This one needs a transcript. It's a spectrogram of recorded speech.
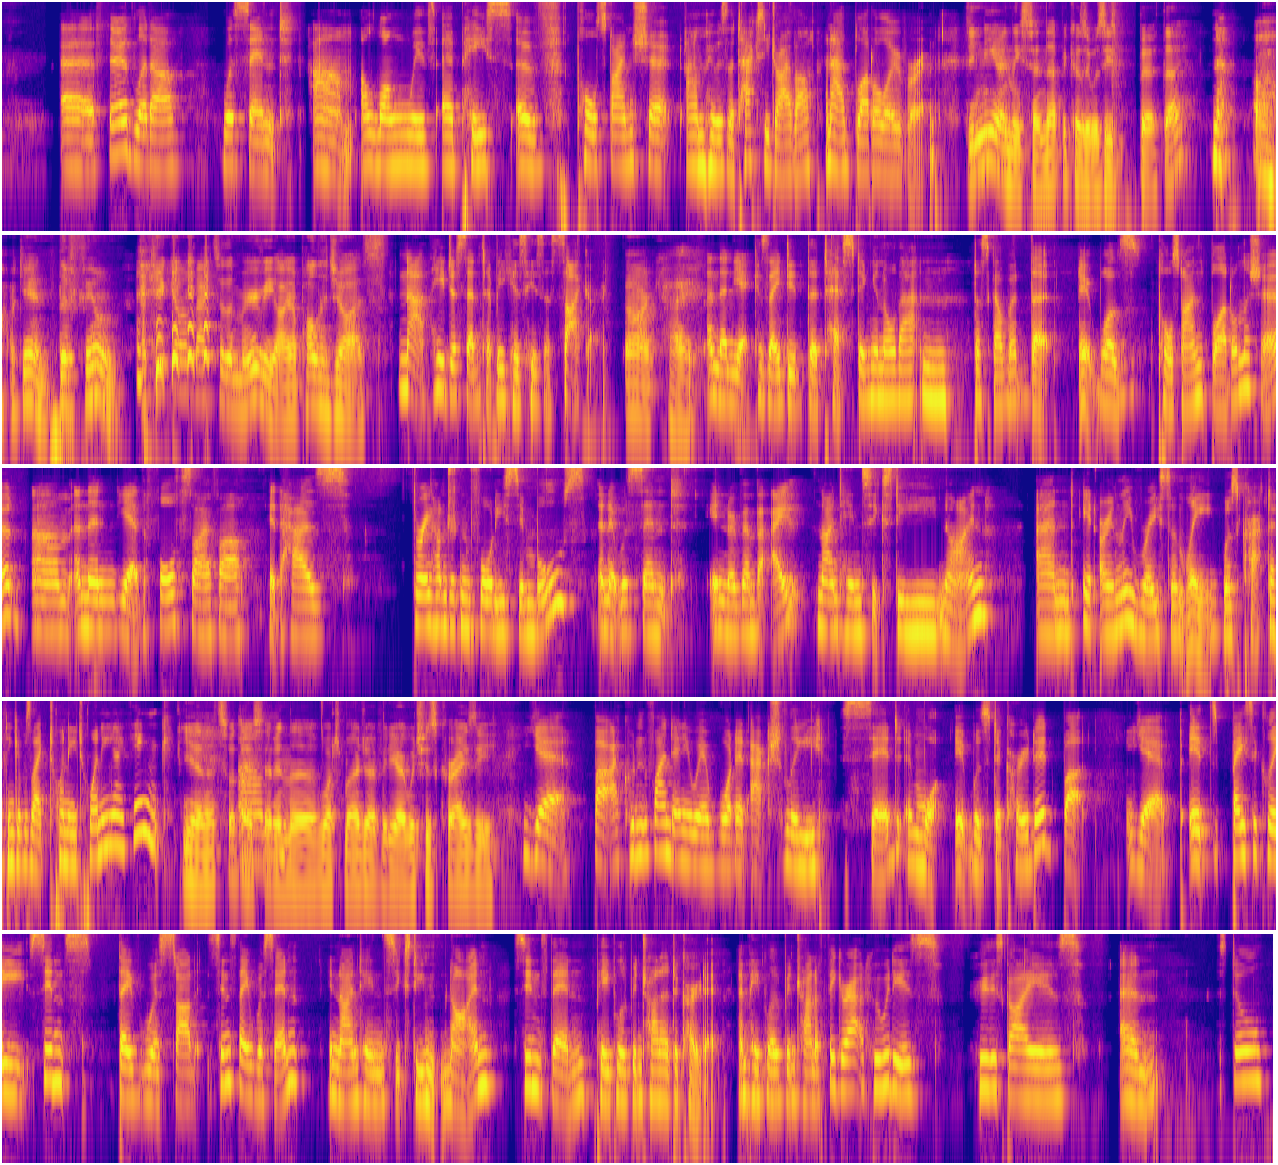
a third letter was sent um, along with a piece of Paul Stine's shirt, um, who was the taxi driver, and had blood all over it. Didn't he only send that because it was his birthday? No, Oh, again, the film. I keep going back to the movie. I apologize. nah, he just sent it because he's a psycho. Okay. And then, yeah, because they did the testing and all that and discovered that it was Paul Stine's blood on the shirt. Um, and then, yeah, the fourth cipher, it has 340 symbols and it was sent in November 8, 1969. And it only recently was cracked. I think it was like 2020, I think. Yeah, that's what they um, said in the Watch Mojo video, which is crazy. Yeah, but I couldn't find anywhere what it actually said and what it was decoded. But yeah, it's basically since they were started since they were sent in 1969. Since then, people have been trying to decode it, and people have been trying to figure out who it is, who this guy is, and still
